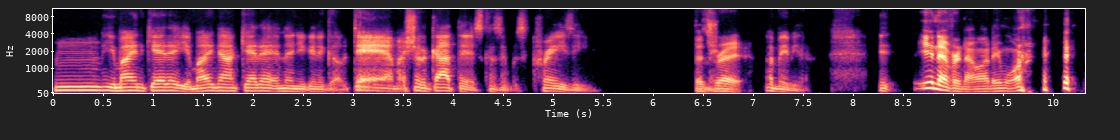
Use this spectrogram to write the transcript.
hmm, you might get it, you might not get it, and then you're gonna go, damn, I should have got this because it was crazy. That's maybe. right. But maybe not. You never know anymore.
